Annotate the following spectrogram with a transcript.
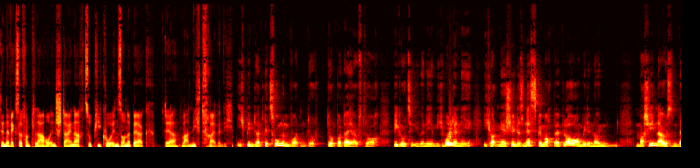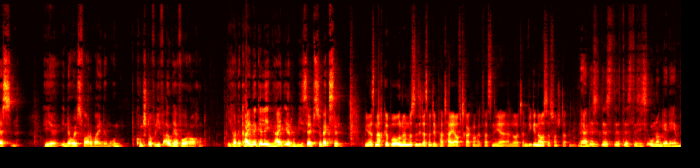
denn der Wechsel von Plaho in Steinach zu Pico in Sonneberg, der war nicht freiwillig. Ich bin dort gezwungen worden, durch, durch Parteiauftrag Pico zu übernehmen. Ich wollte nicht. Ich hatte mir ein schönes Nest gemacht bei Plaho mit den neuen Maschinen aus dem Westen, hier in der Holzverarbeitung. Und Kunststoff lief auch hervorragend. Ich hatte keine Gelegenheit, irgendwie selbst zu wechseln. Mir als Nachgeborenen müssen Sie das mit dem Parteiauftrag noch etwas näher erläutern. Wie genau ist das vonstatten gegangen? Ja, das, das, das, das, das ist unangenehm,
